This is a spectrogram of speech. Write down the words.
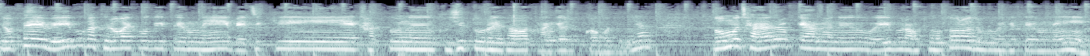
옆에 웨이브가 들어갈 거기 때문에 매직기의 각도는 90도로 해서 당겨줄 거거든요. 너무 자연스럽게 하면은 웨이브랑 동떨어져 보이기 때문에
